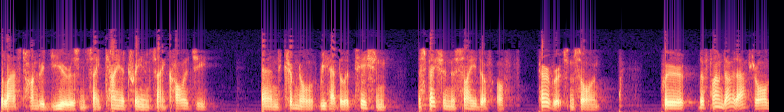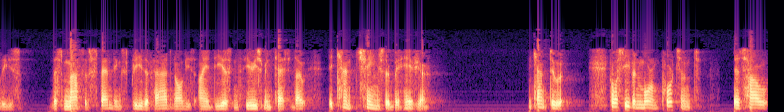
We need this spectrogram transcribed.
the last hundred years in psychiatry and psychology and criminal rehabilitation, especially on the side of, of perverts and so on, where they've found out after all these this massive spending spree they've had and all these ideas and theories have been tested out, they can't change their behavior. They can't do it. But what's even more important is how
